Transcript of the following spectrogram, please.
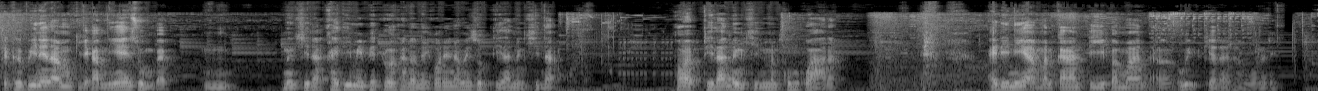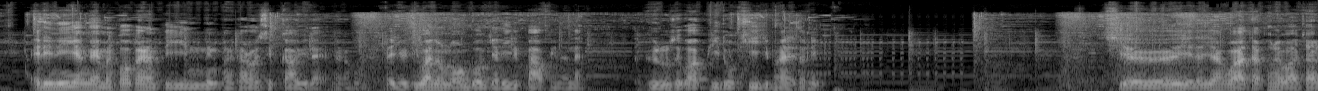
แต่คือพี่แนะนำกิจกรรมนี้ให้สุ่มแบบหนึ่งชิ้นอะใครที่มีเพชรรวยขนาดไหนก็แนะนำให้สุ่มทีละหนึ่งชิ้นอะเพราะแบบทีละหนึ่งชิ้นมันคุ้มกว่านะ ไอดีนี้อะมันการันตีประมาณเอออุ้ยจะได้ทำกันแล้วดิไอดีนี้ยังไงมันก็การันตี 1,919 อยู่แหละนะครับผมแต่อยู่ที่ว่าน้องๆดวงจะดีหรือเปล่าแค่นั้นแหละ คือรู้สึกว่าพี่ดวงขี้ชิบหายเลยตอนนี้เชยได้ยากว่าจากเท่าไหร่วะจาก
